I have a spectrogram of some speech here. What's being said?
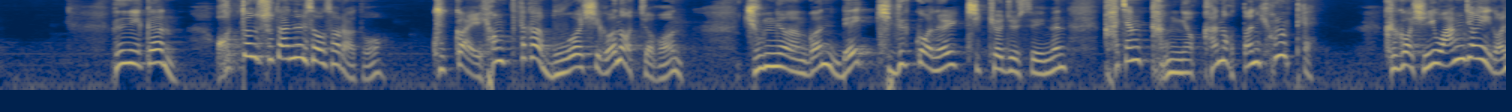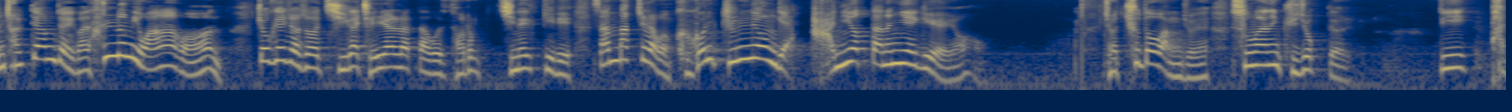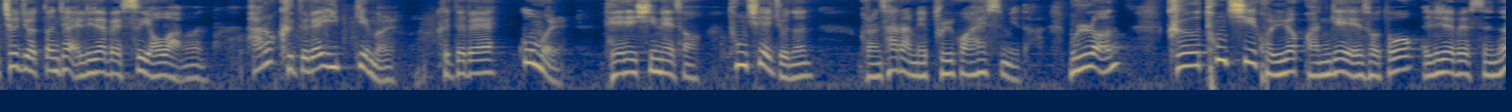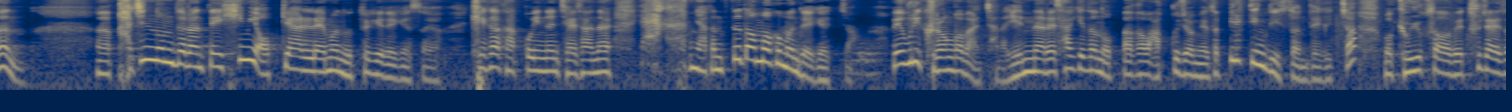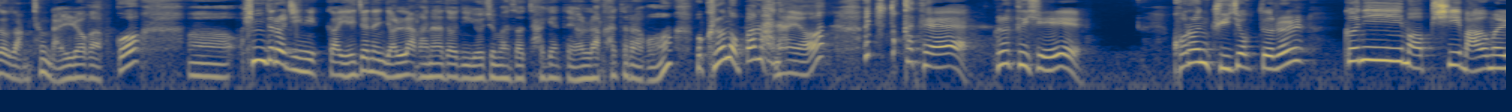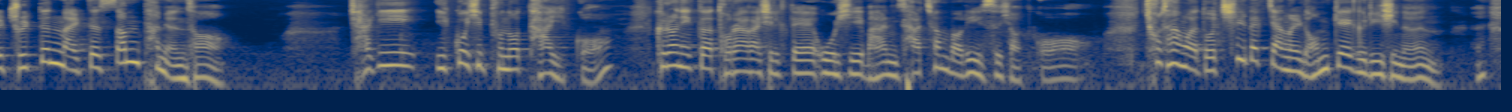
그러니까 어떤 수단을 써서라도 국가의 형태가 무엇이건 어쩌건 중요한 건 내 기득권을 지켜줄 수 있는 가장 강력한 어떤 형태. 그것이 왕정이건 절대왕정이건 한 놈이 왕하건 쪼개져서 지가 제일 잘났다고 서로 지네끼리 쌈박질하고 그건 중요한 게 아니었다는 얘기예요. 저 추도 왕조에 수많은 귀족들이 받쳐주었던 저 엘리자베스 여왕은 바로 그들의 입김을 그들의 꿈을 대신해서 통치해주는 그런 사람에 불과했습니다. 물론 그 통치 권력 관계에서도 엘리자베스는 어, 가진 놈들한테 힘이 없게 하려면 어떻게 되겠어요? 걔가 갖고 있는 재산을 야금야금 뜯어먹으면 되겠죠. 왜 우리 그런 거 많잖아. 옛날에 사귀던 오빠가 압구정에서 빌딩도 있었는데, 그쵸? 뭐 교육 사업에 투자해서 왕창 날려갖고, 어, 힘들어지니까 예전엔 연락 안 하더니 요즘 와서 자기한테 연락하더라고. 뭐 그런 오빠 많아요. 똑같아. 그렇듯이, 그런 귀족들을 끊임없이 마음을 줄 듯 말 듯 썸 타면서 자기 입고 싶은 옷 다 입고 그러니까 돌아가실 때 옷이 만 사천 벌이 있으셨고 초상화도 700장을 넘게 그리시는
